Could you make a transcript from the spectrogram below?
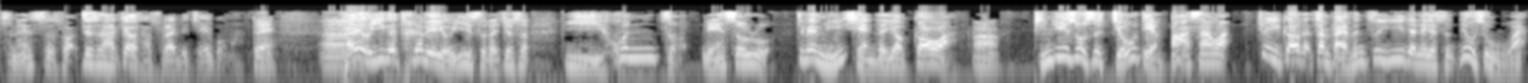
只能是说这是他调查出来的结果嘛？对，呃，还有一个特别有意思的就是，已婚者年收入这边明显的要高啊啊，平均数是九点八三万，最高的占百分之一的那个是六十五万，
